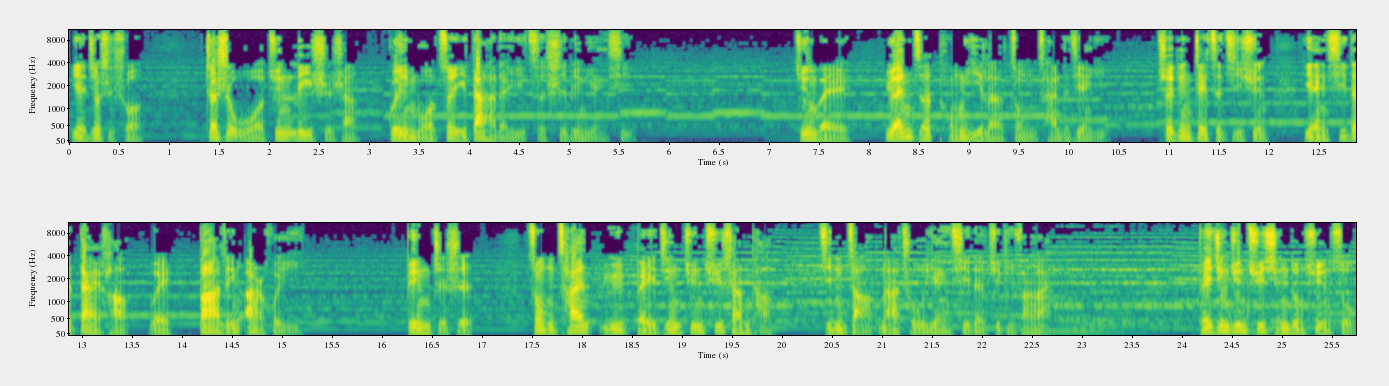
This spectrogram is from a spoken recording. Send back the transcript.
也就是说，这是我军历史上规模最大的一次实兵演习。军委原则同意了总参的建议，确定这次集训演习的代号为“八零二会议”，并指示总参与北京军区商讨，尽早拿出演习的具体方案。北京军区行动迅速。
